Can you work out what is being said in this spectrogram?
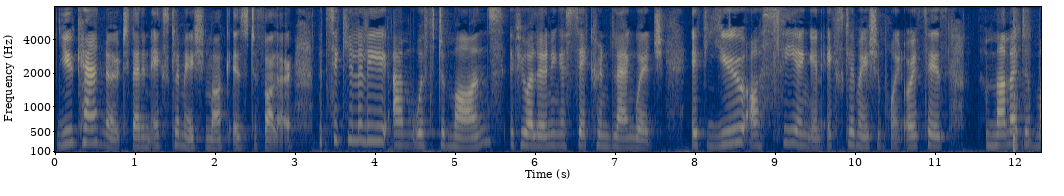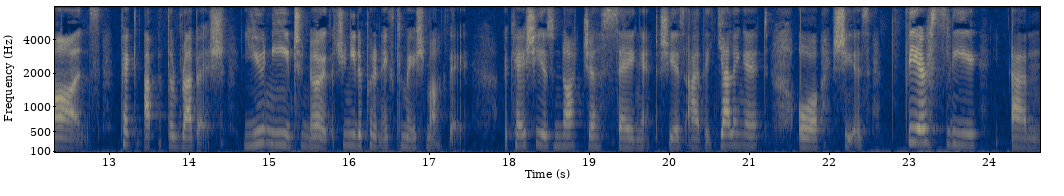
you can note that an exclamation mark is to follow, particularly um, with demands. If you are learning a second language, if you are seeing an exclamation point or it says Mama demands pick up the rubbish. You need to know that you need to put an exclamation mark there. Okay, she is not just saying it, she is either yelling it or she is fiercely um,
